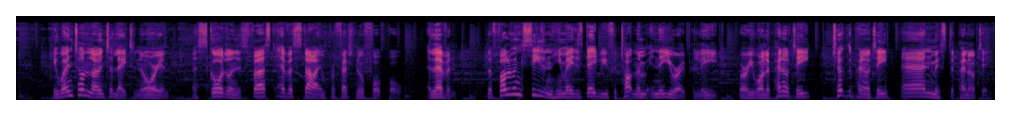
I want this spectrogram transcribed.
He went on loan to Leyton Orient and scored on his first ever start in professional football. 11. The following season he made his debut for Tottenham in the Europa League, where he won a penalty, took the penalty and missed the penalty.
